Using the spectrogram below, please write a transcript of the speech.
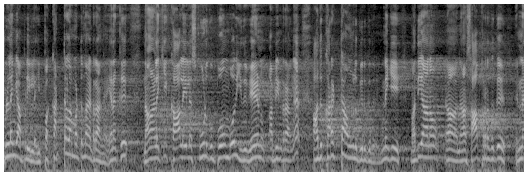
பிள்ளைங்க அப்படி இல்லை. இப்போ கட்டளை மட்டும்தான் இடுறாங்க. எனக்கு நாளைக்கு காலையில் ஸ்கூலுக்கு போகும்போது இது வேணும் அப்படின்றாங்க. அது கரெக்டாக அவங்களுக்கு இருக்குது. இன்றைக்கி மதியானம் நான் சாப்பிட்றதுக்கு என்ன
